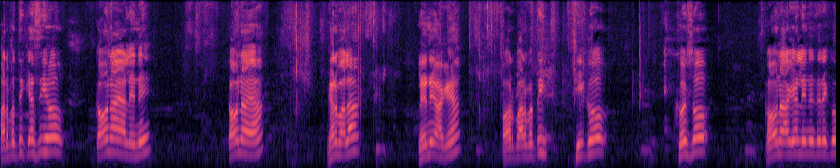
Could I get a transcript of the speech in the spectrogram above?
पार्वती कैसी हो? कौन आया लेने? कौन आया? घर वाला लेने आ गया? और पार्वती, ठीक हो? खुश हो? कौन आ गया लेने तेरे को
